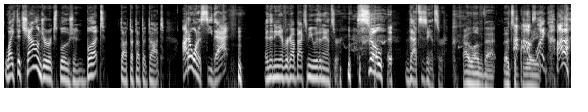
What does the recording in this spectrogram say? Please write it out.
like the Challenger explosion, but dot dot dot dot dot. I don't want to see that. and then he never got back to me with an answer. So that's his answer. I love that. That's a I was great. like, ah!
